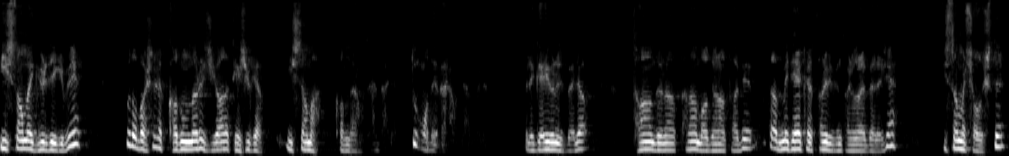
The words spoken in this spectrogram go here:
İslam'a girdiği gibi bu da başlayla kadınları cihana teşvik yap. İslam'a kadınlara muhtemelen böyle. Durmadı böyle muhtemelen böyle. Böyle geliyorsunuz böyle tanıdığına, tanımadığına tabi. Tabi medya herkes tanıyor birbirini tanıyorlar böylece. İslam'a çalıştı.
